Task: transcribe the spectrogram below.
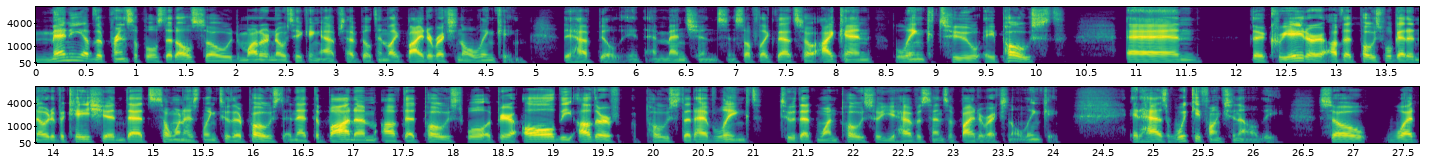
many of the principles that also the modern note-taking apps have built in, like bidirectional linking, they have built in and mentions and stuff like that. So I can link to a post and the creator of that post will get a notification that someone has linked to their post. And at the bottom of that post will appear all the other posts that have linked to that one post. So you have a sense of bidirectional linking. It has wiki functionality. So what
